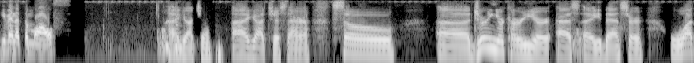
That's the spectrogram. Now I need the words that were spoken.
even at the malls. I gotcha. I gotcha, Sarah. So, uh, during your career as a dancer, what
